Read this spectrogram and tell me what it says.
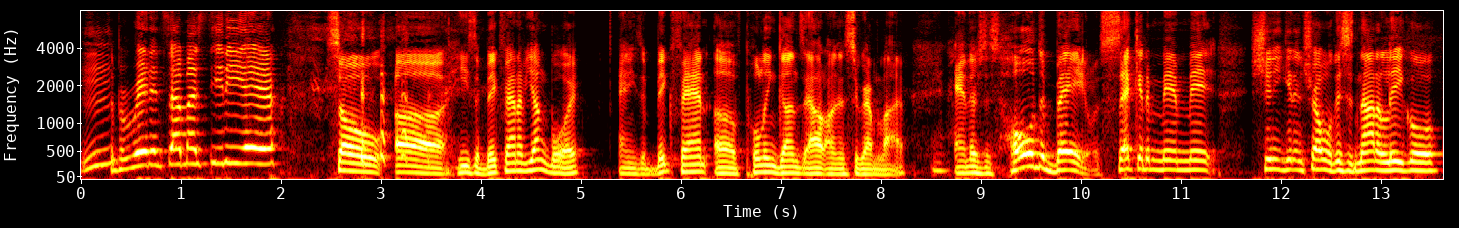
The parade inside my city. Yeah. So uh, he's a big fan of Young Boy, and he's a big fan of pulling guns out on Instagram Live. And there's this whole debate on Second Amendment. Should he get in trouble? This is not illegal.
